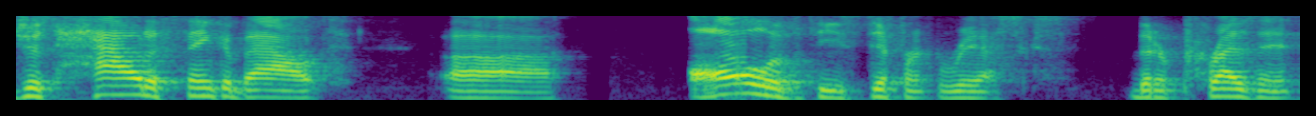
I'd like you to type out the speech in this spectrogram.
just how to think about uh, all of these different risks that are present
